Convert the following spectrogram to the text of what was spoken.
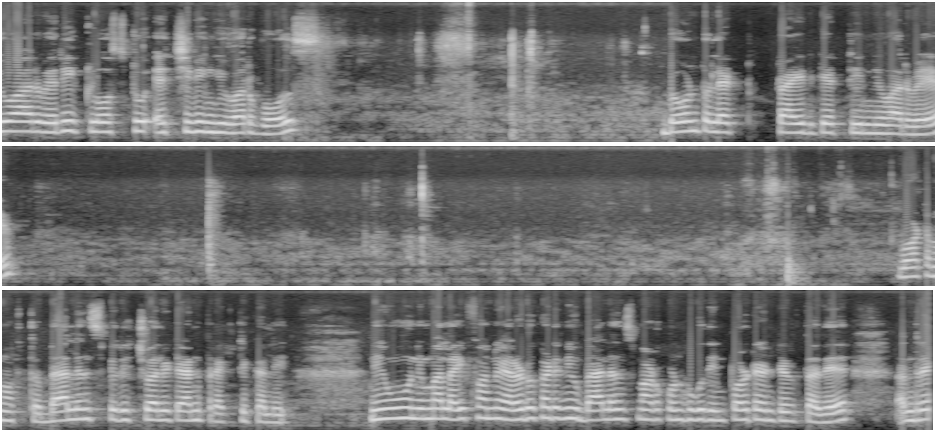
you are very close to achieving your goals don't let pride get in your way bottom of the balance spirituality and practically. ನೀವು ನಿಮ್ಮ ಲೈಫನ್ನು ಎರಡು ಕಡೆ ನೀವು ಬ್ಯಾಲೆನ್ಸ್ ಮಾಡ್ಕೊಂಡು ಹೋಗೋದು ಇಂಪಾರ್ಟೆಂಟ್ ಇರ್ತದೆ. ಅಂದರೆ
